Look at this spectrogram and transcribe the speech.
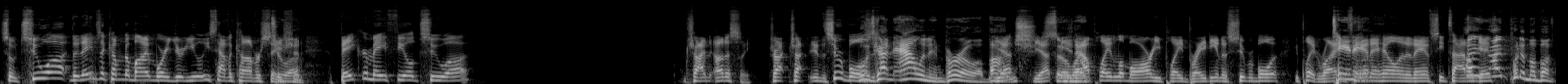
so Tua, the names that come to mind where you're, you at least have a conversation. Tua. Baker Mayfield, Tua. I'm trying honestly. Try, try, in the Super Bowl. Well, he's gotten Allen and Burrow a Yep, bunch. yep. So he's like, now played Lamar. He played Brady in a Super Bowl. He played Ryan Tannehill. Tannehill, in an AFC title I, game. I put him above.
